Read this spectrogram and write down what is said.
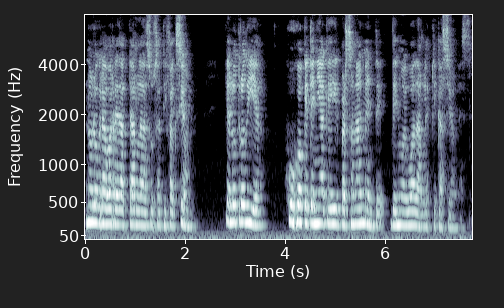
no lograba redactarla a su satisfacción, y al otro día juzgó que tenía que ir personalmente de nuevo a darle explicaciones.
